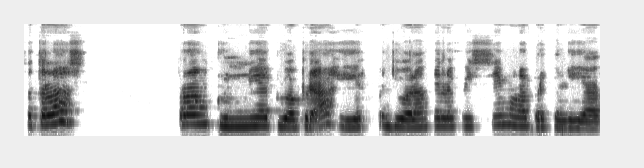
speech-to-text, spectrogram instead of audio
Setelah Perang Dunia II berakhir, penjualan televisi mulai bergeliat.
